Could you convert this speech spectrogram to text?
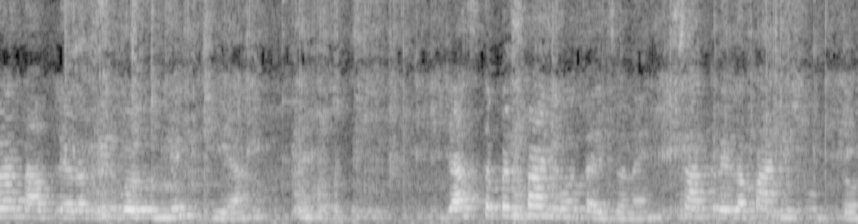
साखर आता आपल्याला विरघळून घ्यायची या जास्त पण पाणी ओतायचं नाही. साखरेला पाणी सुटतं.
